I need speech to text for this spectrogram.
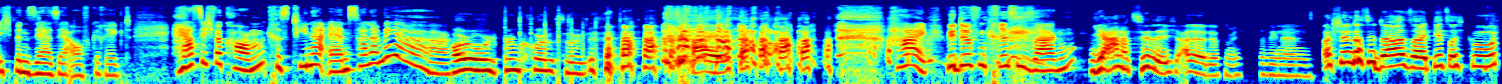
ich bin sehr, sehr aufgeregt. Herzlich willkommen, Christina Ann Salamea. Hallo, ich bin Chrissy. Hi. Hi, wir dürfen Chrissy sagen. Ja, natürlich. Alle dürfen mich Chrissy nennen. Oh, schön, dass ihr da seid. Geht's euch gut?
